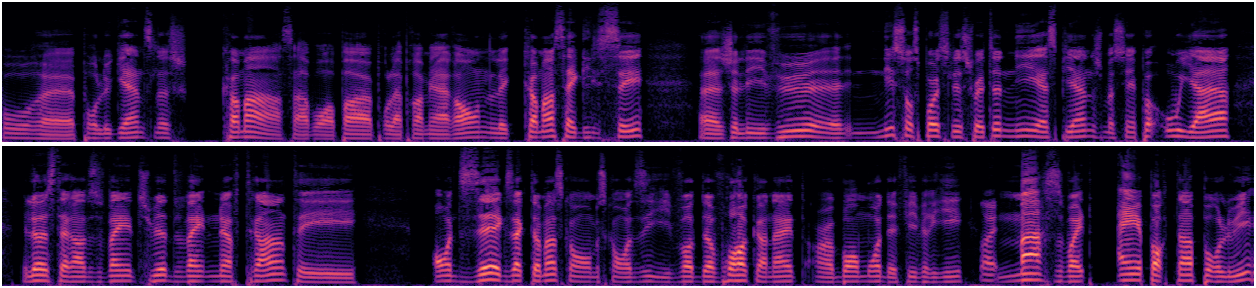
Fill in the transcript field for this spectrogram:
pour, euh, pour Lugans. Là, je commence à avoir peur pour la première ronde. Il commence à glisser. Euh, je l'ai vu euh, ni sur Sports Illustrated ni ESPN. Je me souviens pas où hier. Mais là, c'était rendu 28, 29, 30 et on disait exactement ce qu'on ce qu'on dit. Il va devoir connaître un bon mois de février. Mars va être important pour lui,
